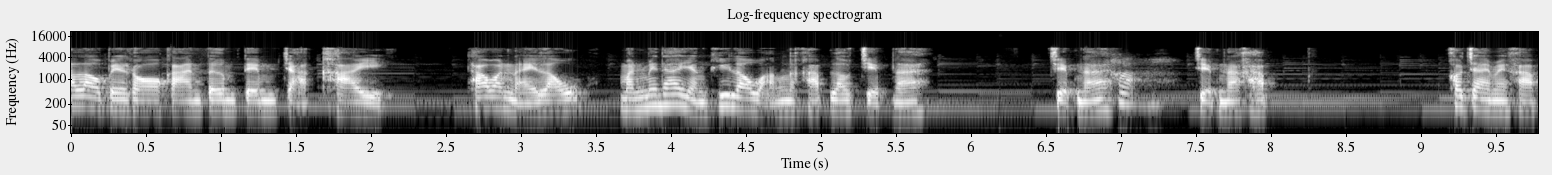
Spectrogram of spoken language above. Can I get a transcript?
ถ้าเราไปรอการเติมเต็มจากใคร ถ้าวันไหนเรา มันไม่ได้อย่างที่เราหวังนะครับ เราเจ็บนะ เจ็บนะค่ะเจ็บนะครับ เข้าใจไหมครับ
